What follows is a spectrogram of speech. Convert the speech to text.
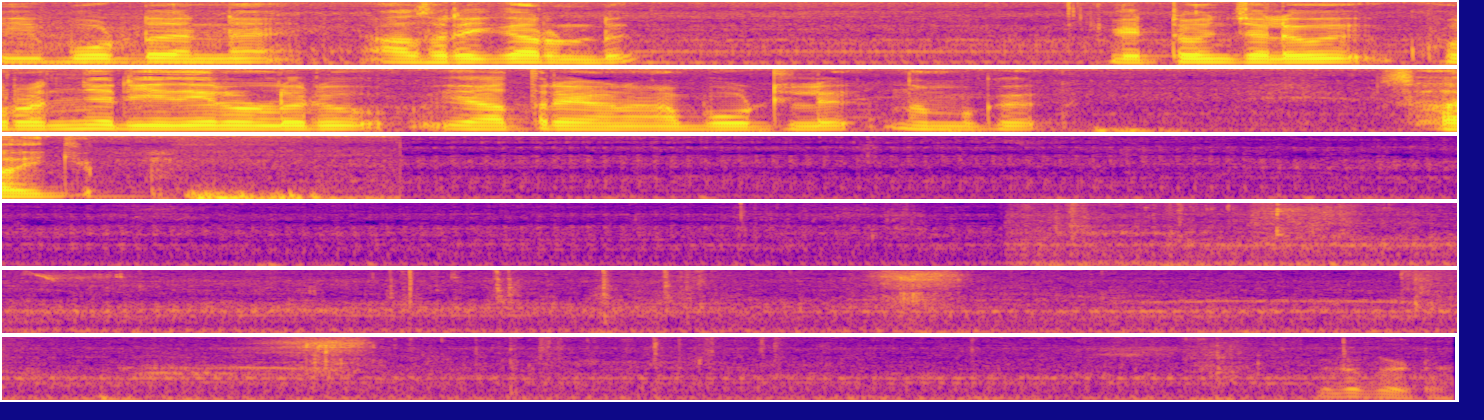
ഈ ബോട്ട് തന്നെ ആശ്രയിക്കാറുണ്ട്. ഏറ്റവും ചിലവ് കുറഞ്ഞ രീതിയിലുള്ളൊരു യാത്രയാണ് ആ ബോട്ടിൽ നമുക്ക് സാധിക്കും. എടുക്കട്ടെ.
